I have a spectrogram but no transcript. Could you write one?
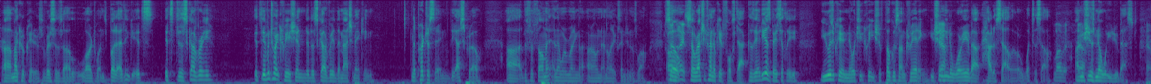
Sure. uh, micro creators versus uh, large ones. But I think it's it's the discovery, it's the inventory creation, the discovery, the matchmaking, the purchasing, the escrow, uh, the fulfillment, and then we're running our own analytics engine as well. Oh, So nice. so we're actually trying to create full stack because the idea is basically. You as a creator know what you create. You should focus on creating. You shouldn't Yeah. need to worry about how to sell or what to sell. Love it. Um, yeah. You should just know what you do best. Yeah.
